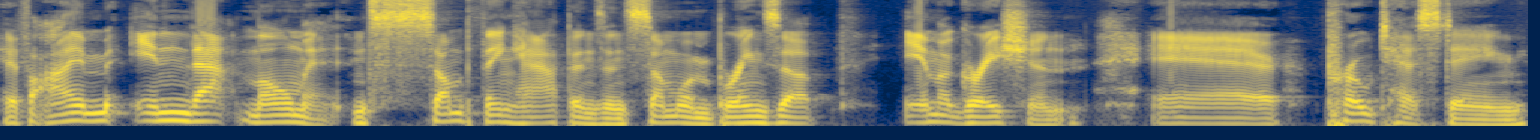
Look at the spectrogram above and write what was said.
if I'm in that moment and something happens and someone brings up immigration and protesting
